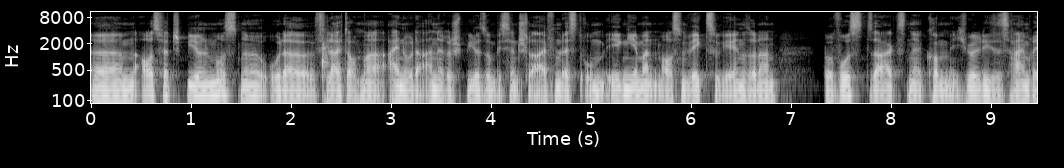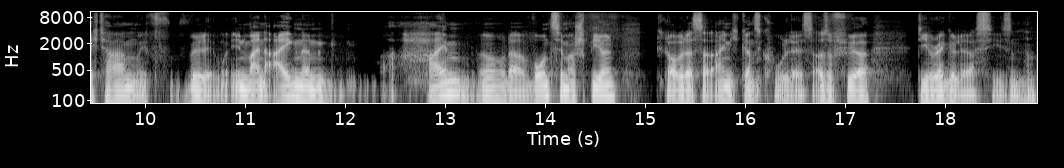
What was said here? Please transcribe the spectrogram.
ähm, auswärts spielen musst ne? oder vielleicht auch mal ein oder andere Spiel so ein bisschen schleifen lässt, um irgendjemandem aus dem Weg zu gehen, sondern bewusst sagst, ne, komm, ich will dieses Heimrecht haben, ich will in meinen eigenen Heim oder Wohnzimmer spielen. Ich glaube, dass das eigentlich ganz cool ist. Also für die Regular Season. Ne?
